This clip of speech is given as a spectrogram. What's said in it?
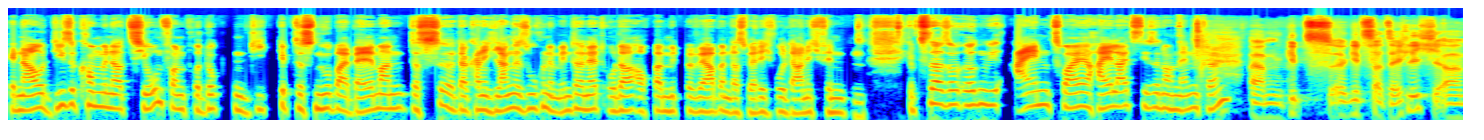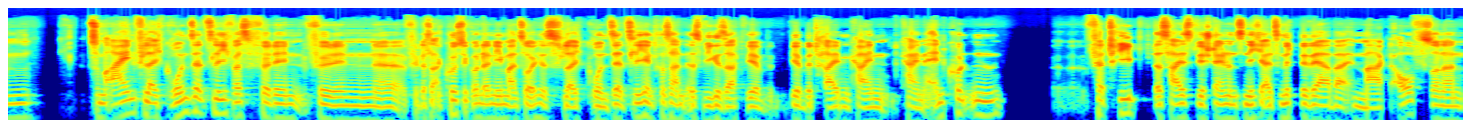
genau diese Kombination von Produkten, die gibt es nur bei Bellmann. Das, äh, da kann ich lange suchen im Internet oder auch bei Mitbewerbern, das werde ich wohl da nicht finden. Gibt es da so irgendwie ein, zwei Highlights, die Sie noch nennen können? Ähm, gibt's, äh, gibt's tatsächlich. Ähm, zum einen vielleicht grundsätzlich, was für den, für den, äh, für das Akustikunternehmen als solches vielleicht grundsätzlich interessant ist. Wie gesagt, wir, wir betreiben keinen kein Endkunden. Das heißt, wir stellen uns nicht als Mitbewerber im Markt auf, sondern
